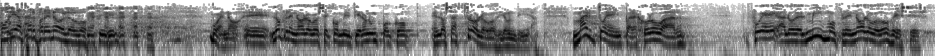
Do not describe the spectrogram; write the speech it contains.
Podía ser frenólogo. Sí. Bueno, eh, los frenólogos se convirtieron un poco en los astrólogos de un día. Mark Twain, para jorobar, fue a lo del mismo frenólogo dos veces.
